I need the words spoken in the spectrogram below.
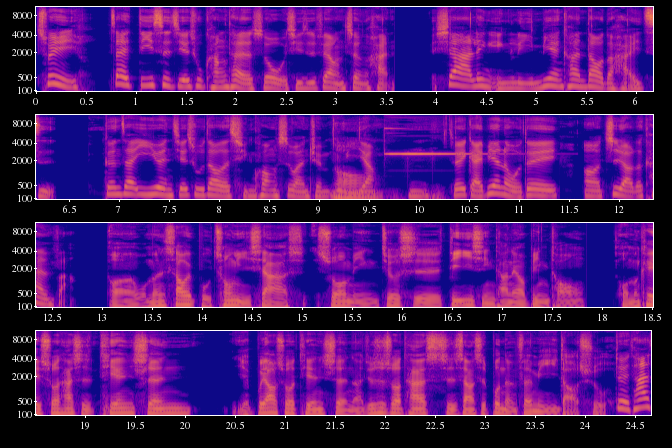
所以在第一次接触康泰的时候，我其实非常震撼。夏令营里面看到的孩子，跟在医院接触到的情况是完全不一样。嗯，所以改变了我对呃治疗的看法。呃，我们稍微补充一下说明，就是第一型糖尿病童，我们可以说它是天生，也不要说天生啊，就是说它事实上是不能分泌胰岛素。对它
